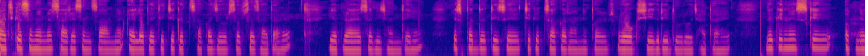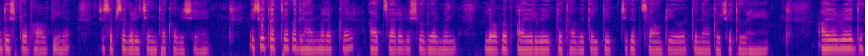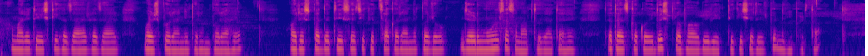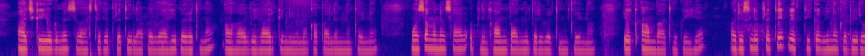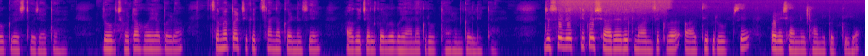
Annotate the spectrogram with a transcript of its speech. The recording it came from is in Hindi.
आज के समय में सारे संसार में एलोपैथी चिकित्सा का ज़ोर सबसे ज़्यादा है। यह प्राय सभी जानते हैं। इस पद्धति से चिकित्सा कराने पर रोग शीघ्र ही दूर हो जाता है। लेकिन इसके अपने दुष्प्रभाव भी हैं, जो सबसे बड़ी चिंता का विषय है। इसी तथ्य को ध्यान में रखकर आज सारे विश्व भर में लोग अब आयुर्वेद तथा वैकल्पिक चिकित्साओं की ओर पुनः आकर्षित हो रहे हैं। आयुर्वेद हमारे देश की हज़ार हज़ार वर्ष पुरानी परंपरा है। और इस पद्धति से चिकित्सा कराने पर रोग जड़ मूल से समाप्त हो जाता है, तथा इसका कोई दुष्प्रभाव भी व्यक्ति के शरीर पर नहीं पड़ता। आज के युग में स्वास्थ्य के प्रति लापरवाही बरतना, आहार विहार के नियमों का पालन न करना, मौसम अनुसार अपने खान पान में परिवर्तन करना एक आम बात हो गई है, और इसलिए प्रत्येक व्यक्ति कभी न कभी रोगग्रस्त हो जाता है। रोग छोटा हो या बड़ा, समय पर चिकित्सा न करने से आगे चलकर वह भयानक रूप धारण कर लेता है। जिससे व्यक्ति को शारीरिक मानसिक व आर्थिक रूप से परेशानी उठानी पड़ती है।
